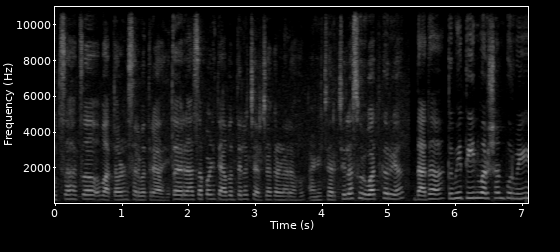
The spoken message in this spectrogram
उत्साहाचं वातावरण सर्वत्र आहे. तर आज आपण त्याबद्दल चर्चा करणार आहोत आणि चर्चेला सुरुवात करूया. दादा तुम्ही तीन वर्षांपूर्वी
